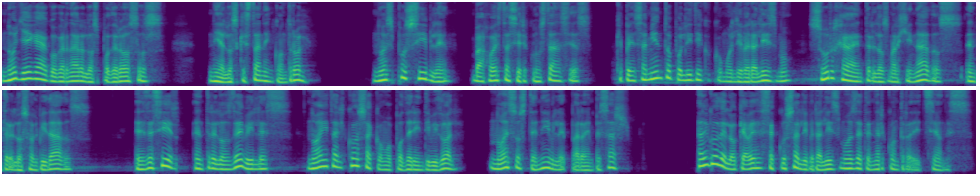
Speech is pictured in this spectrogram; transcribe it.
no llega a gobernar a los poderosos ni a los que están en control. No es posible, bajo estas circunstancias, que pensamiento político como el liberalismo surja entre los marginados, entre los olvidados. Es decir, entre los débiles, no hay tal cosa como poder individual. No es sostenible para empezar. Algo de lo que a veces se acusa al liberalismo es de tener contradicciones,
